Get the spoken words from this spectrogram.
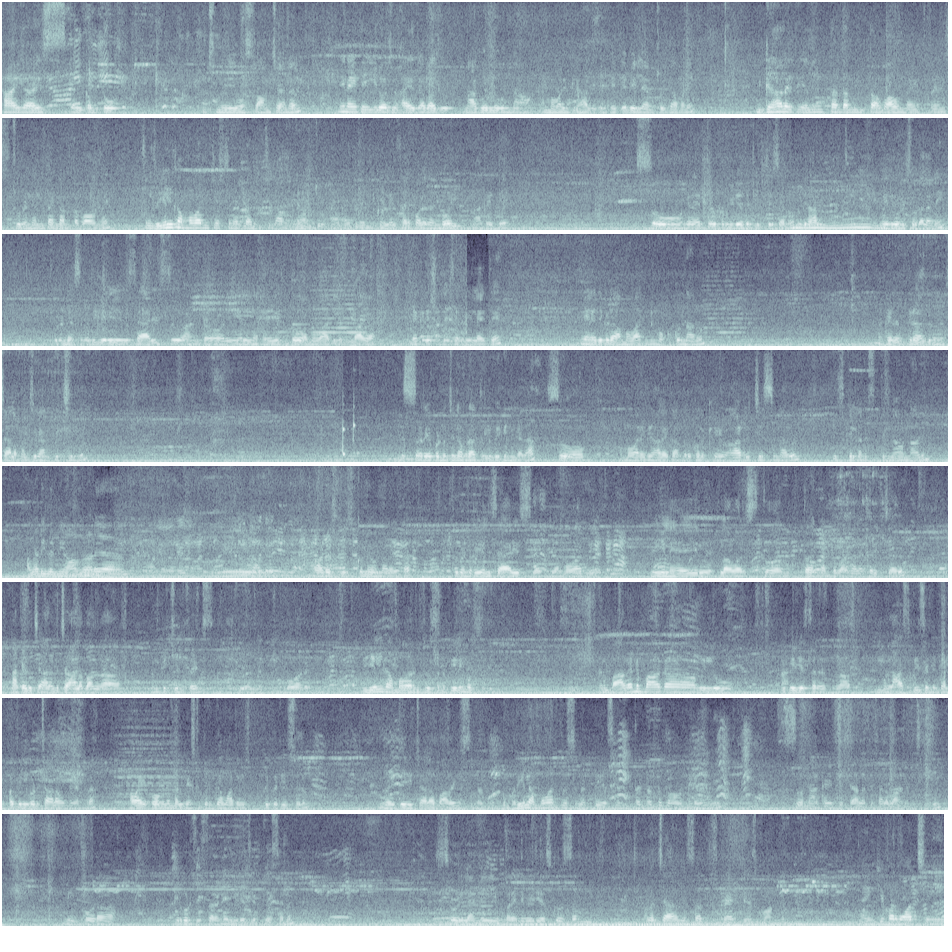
Hi guys welcome to it's me your strong channel నేనైతే ఈరోజు హైదరాబాద్ నాగూర్లో ఉన్న అమ్మవారి విగ్రహాల దగ్గరికి అయితే వెళ్ళాను చూద్దామని. విగ్రహాలు అయితే ఎంత అంత బాగున్నాయి ఫ్రెండ్స్ చూడండి ఎంత అంటే అంత బాగున్నాయి. అసలు రియల్గా అమ్మవారిని చూస్తున్నట్లు అనిపించింది. ఆ విగ్రహాలు చూసినట్లయితే రెండు కళ్ళు సరిపోలేదండో నాకైతే. సో నేనైతే ఒక వీడియో అయితే క్లిక్ చేశాను. విగ్రహాలు మీరు కూడా చూడాలని. చూడండి అసలు రియల్ శారీస్ అండ్ రియల్ హెయిర్తో అమ్మవారిని బాగా డెకరేషన్ చేశారు వీళ్ళైతే. నేనైతే ఇక్కడ అమ్మవారిని మొక్కుకున్నాను. అక్కడ విగ్రహాలు చూడడం చాలా మంచిగా అనిపించింది. సో రేపటి నుంచి నవరాత్రులు బిగిన్ కదా. సో అమ్మవారి విగ్రహాలు అయితే అందరూ కొనుక్కి ఆర్డర్ ఇచ్చేస్తున్నారు. తీసుకెళ్ళడానికి సిద్ధంగా ఉన్నారు ఆల్రెడీ ఇవన్నీ ఆల్రెడీ ఆర్డర్స్ తీసుకునే ఉన్నారంట. చూడండి రియల్ శారీస్ అమ్మవారిని రియల్ హెయిర్ ఫ్లవర్స్తో ఎంత అంటే అంత బాగా అలంకరించారు. నాకైతే చాలా అంటే చాలా బాగా అనిపించింది ఫ్రెండ్స్. చూడండి అమ్మవారు. రియల్గా అమ్మవారిని చూస్తున్న ఫీలింగ్ వస్తుంది. కానీ బాగా అంటే బాగా వీళ్ళు ప్రిపేర్ చేస్తారు. లాస్ట్ లాస్ట్ రీసెంట్ గణపతులు కూడా చాలా ఉన్నాయి అక్కడ అవి అయిపోగానే మళ్ళీ నెక్స్ట్ దుర్గామాత ప్రిపేర్ చేస్తారు. ఇవైతే చాలా బాగా చేస్తున్నారు రియల్ అమ్మవారిని చూస్తున్నట్టే అసలు ఎంత అంటే అంత బాగుంది కదండి. సో నాకైతే చాలా అంటే చాలా బాగా నచ్చింది. మీకు కూడా మీరు కూడా చూస్తారని వీడియో క్లిక్ చేశాను. సో ఇలాంటి మరిన్ని వీడియోస్ కోసం మన ఛానల్ సబ్స్క్రైబ్ చేసుకోండి. Thank you for watching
